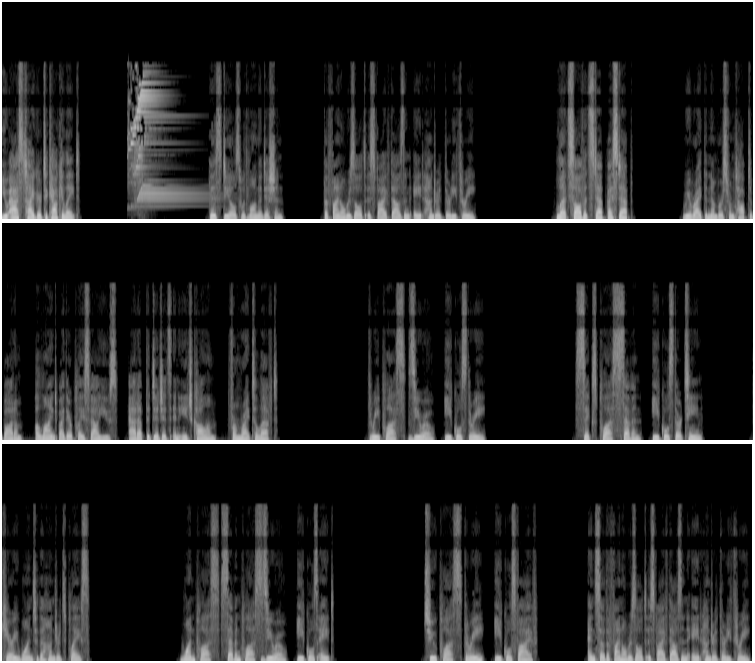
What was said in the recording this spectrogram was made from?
You ask Tiger to calculate. This deals with long addition. The final result is 5833. Let's solve it step by step. Rewrite the numbers from top to bottom, aligned by their place values, add up the digits in each column, from right to left. 3 plus 0 equals 3. 6 plus 7 equals 13. Carry 1 to the hundreds place. 1 plus 7 plus 0 equals 8. 2 plus 3 equals 5. And so the final result is 5833.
